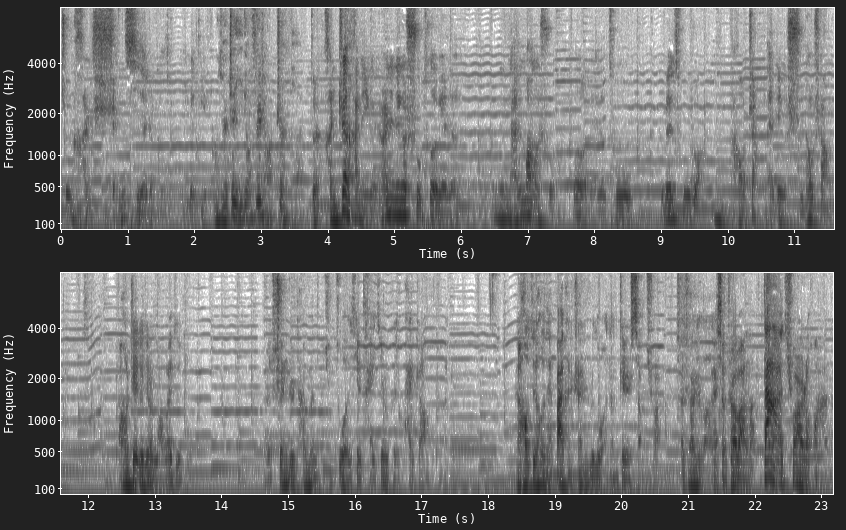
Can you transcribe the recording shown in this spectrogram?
就是很神奇的这么一个地方我。觉得这一定非常震撼。对，很震撼的一个，而且那个树特别的，那南方的树特别的粗，特别粗壮，嗯然后长在这个石头上面，然后这个就是老外最多，呃，甚至他们去做一些台阶儿可以拍照，然后最后在巴肯山日落，那么这是小圈儿，小圈就完哎，了。小圈儿完了，大圈儿的话呢，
